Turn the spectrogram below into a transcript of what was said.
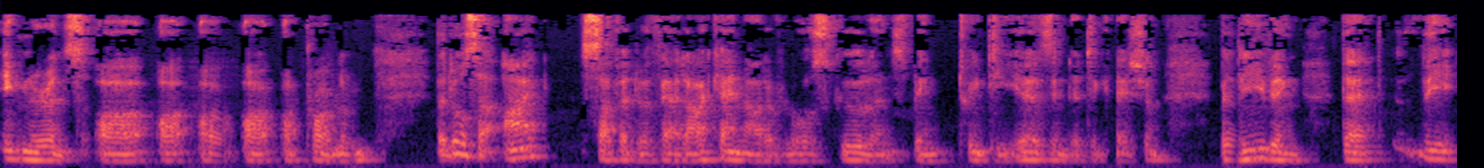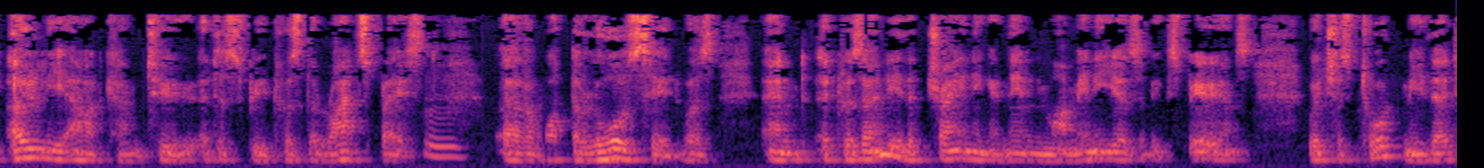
ignorance are, are, are, are, problem. But also I suffered with that. I came out of law school and spent 20 years in litigation believing that the only outcome to a dispute was the rights-based. Mm. Uh, what the law said was, and it was only the training and then my many years of experience which has taught me that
